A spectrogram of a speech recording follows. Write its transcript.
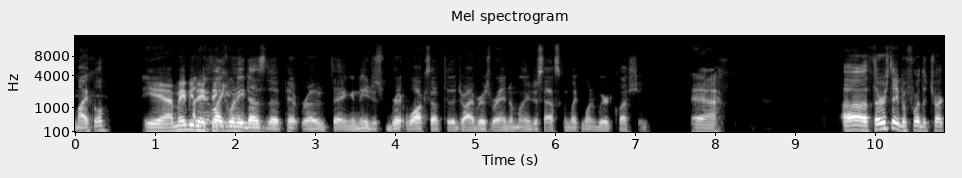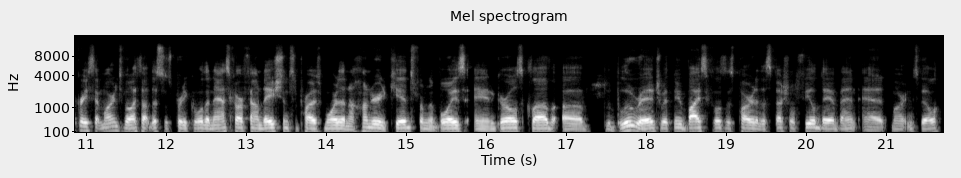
Michael. Yeah, maybe they think like when he does the pit road thing and he just walks up to the drivers randomly and just asks them like one weird question. yeah. Uh, Thursday before the truck race at Martinsville, I thought this was pretty cool. The NASCAR Foundation surprised more than 100 kids from the Boys and Girls Club of the Blue Ridge with new bicycles as part of the special field day event at Martinsville.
